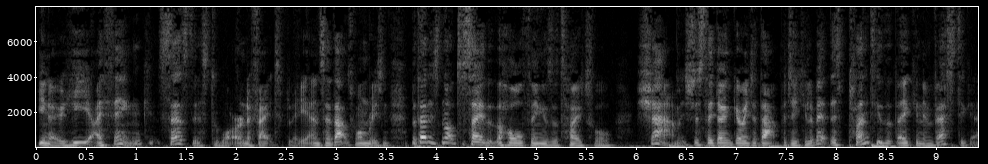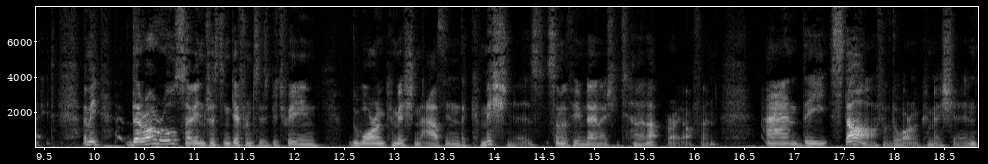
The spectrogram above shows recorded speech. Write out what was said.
you know, he, I think, says this to Warren effectively. And so that's one reason. But that is not to say that the whole thing is a total sham. It's just they don't go into that particular bit. There's plenty that they can investigate. I mean, there are also interesting differences between the Warren Commission, as in the commissioners, some of whom don't actually turn up very often, and the staff of the Warren Commission,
